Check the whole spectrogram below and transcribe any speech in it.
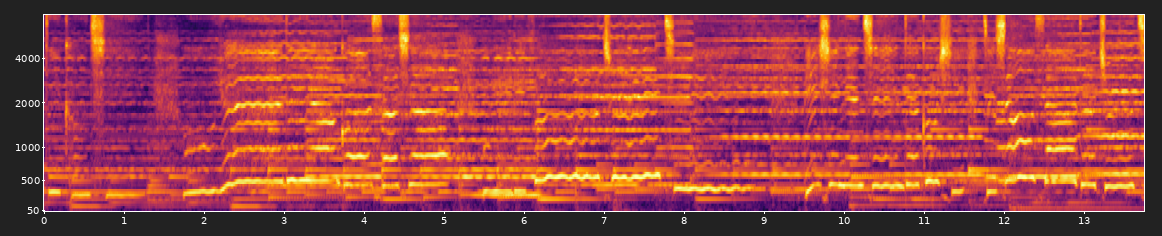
的空气。五月的阳光洒下，五月的风吹起，便是年轻的故事最潇洒的主角。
